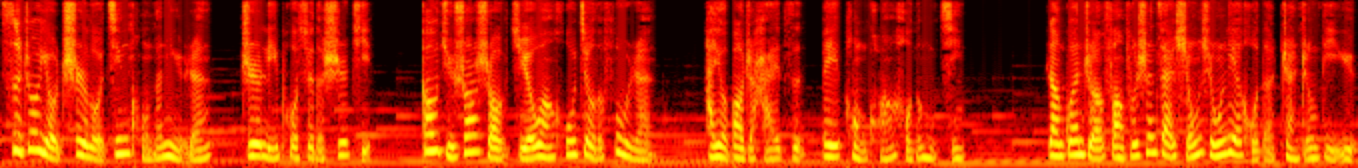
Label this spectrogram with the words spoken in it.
四周有赤裸惊恐的女人、支离破碎的尸体、高举双手绝望呼救的妇人。还有抱着孩子悲痛狂吼的母亲，让观者仿佛身在熊熊烈火的战争地狱。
